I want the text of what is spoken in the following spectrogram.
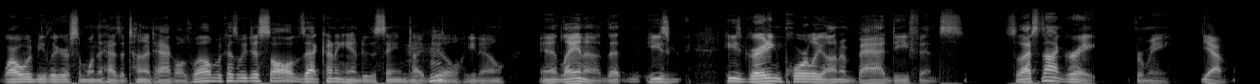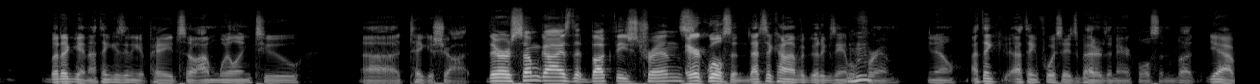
why would we be leery of someone that has a ton of tackles? Well, because we just saw Zach Cunningham do the same type Mm-hmm. deal, you know. In Atlanta, that he's he's grading poorly on a bad defense. So that's not great for me. Yeah, But again, I think he's going to get paid, so I'm willing to uh, take a shot. there are some guys that buck these trends. Eric Wilson, that's a kind of a good example Mm-hmm. for him. You know, I think I think Foyce is better than Eric Wilson, but yeah,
